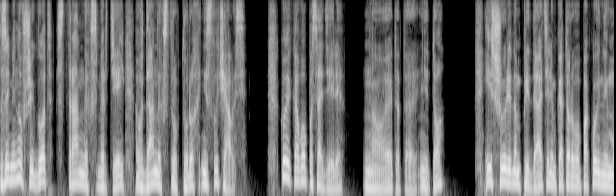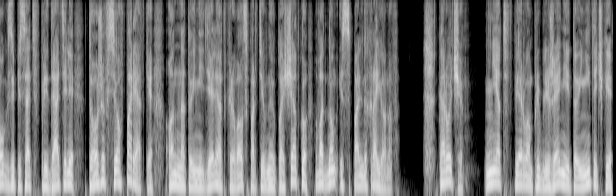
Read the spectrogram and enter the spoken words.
за минувший год странных смертей в данных структурах не случалось. Кое-кого посадили, но это-то не то. И с Шуриным предателем, которого покойный мог записать в предатели, тоже все в порядке. Он на той неделе открывал спортивную площадку в одном из спальных районов. Короче, нет в первом приближении той ниточки,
